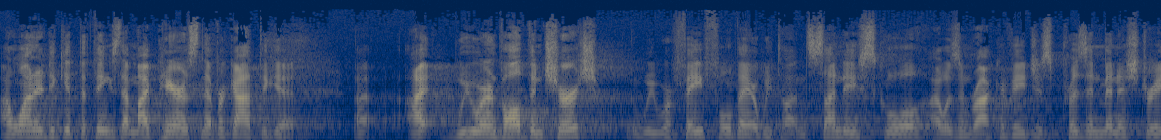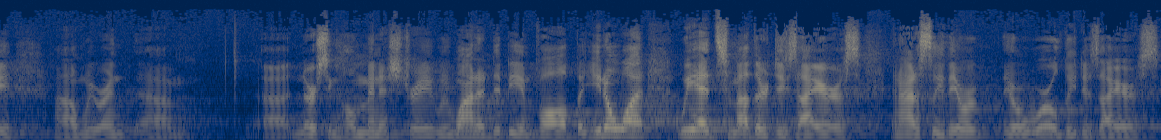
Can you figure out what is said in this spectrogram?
I wanted to get the things that my parents never got to get. Uh, I, we were involved in church. We were faithful there. We taught in Sunday school. I was in Rock of Ages prison ministry. Uh, we were in um, uh, nursing home ministry. We wanted to be involved. But you know what? We had some other desires. And honestly, they were, they were worldly desires.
